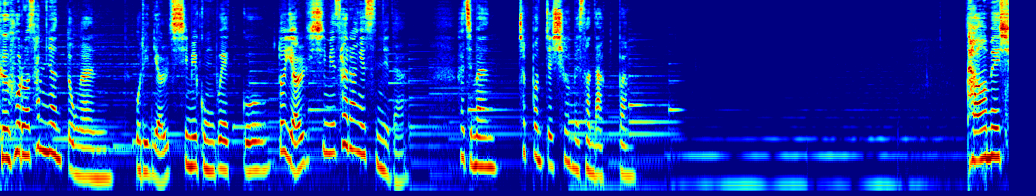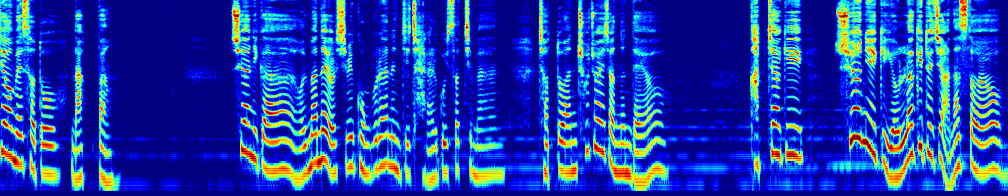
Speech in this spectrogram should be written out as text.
그 후로 3년 동안 우린 열심히 공부했고 또 열심히 사랑했습니다. 하지만 첫 번째 시험에서 낙방. 다음에 시험에서도 낙방. 수연이가 얼마나 열심히 공부를 하는지 잘 알고 있었지만 저 또한 초조해졌는데요. 갑자기 수연이에게 연락이 되지 않았어요.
